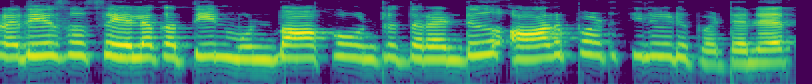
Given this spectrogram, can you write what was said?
பிரதேச செயலகத்தின் முன்பாக ஒன்று திரண்டு ஆர்ப்பாட்டத்தில் ஈடுபட்டனர்.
